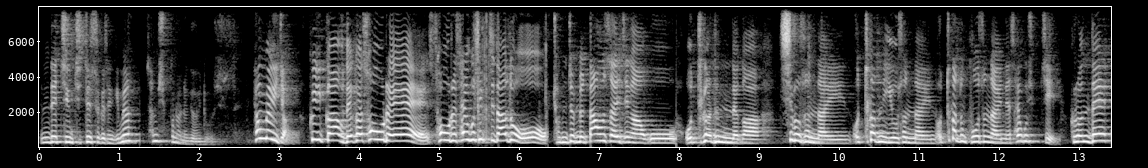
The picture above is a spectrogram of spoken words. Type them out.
근데 지금 GTX가 생기면 30분 안에 여의도 올 수 있어요. 혁명이죠. 그러니까 내가 서울에 서울에 살고 싶지 나도 점점 다운사이징하고 어떻게 하든 내가 7호선 라인, 어떻게 하든 2호선 라인, 어떻게 하든 9호선 라인에 살고 싶지. 그런데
